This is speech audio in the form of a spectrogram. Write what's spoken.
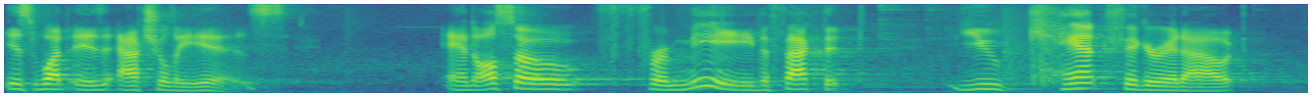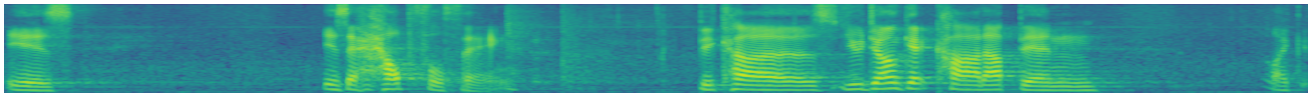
is what it actually is and also for me the fact that you can't figure it out is is a helpful thing because you don't get caught up in like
